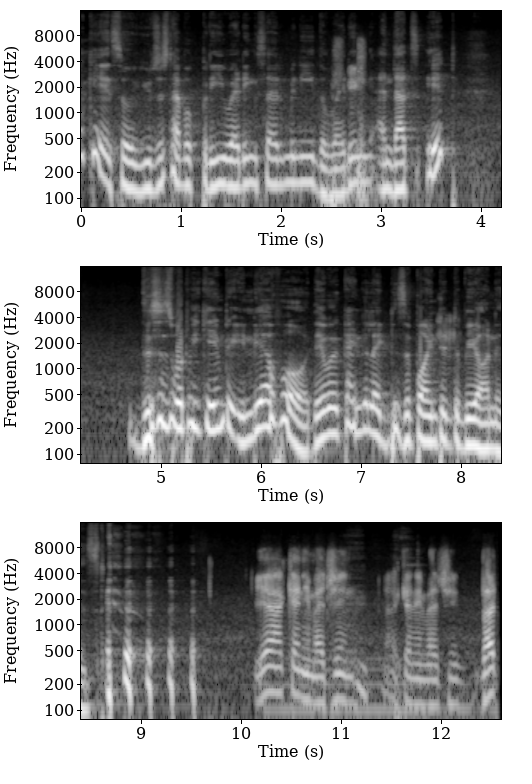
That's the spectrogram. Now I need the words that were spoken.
okay, so you just have a pre wedding ceremony, the wedding, and that's it? This is what we came to India for. They were kind of like disappointed, to be honest. yeah, I can imagine. I can imagine. But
